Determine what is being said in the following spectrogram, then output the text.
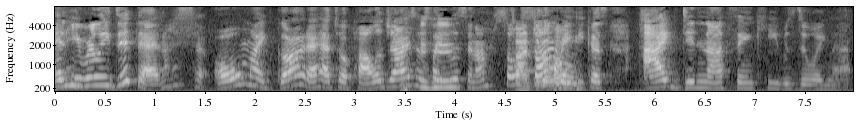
And he really did that. And I said, Oh my God. I had to apologize. I was like, Mhm. Listen, I'm so Time sorry because I did not think he was doing that.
